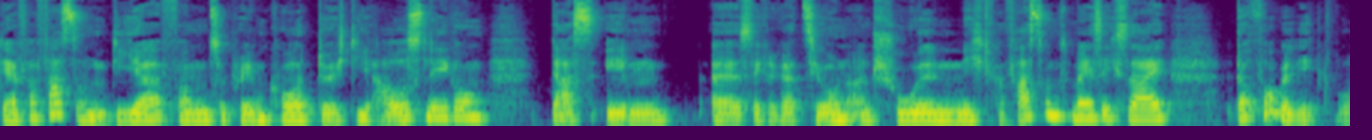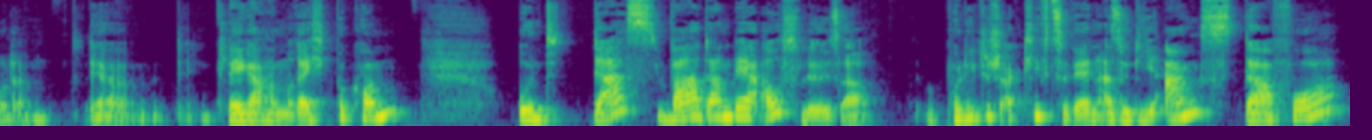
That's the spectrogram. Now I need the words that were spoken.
der Verfassung, die ja vom Supreme Court durch die Auslegung, dass eben äh, Segregation an Schulen nicht verfassungsmäßig sei, doch vorgelegt wurde. Der, die Kläger haben Recht bekommen. Und das war dann der Auslöser politisch aktiv zu werden. Also die Angst davor,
